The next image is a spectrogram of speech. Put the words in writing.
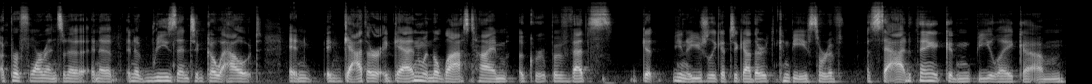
a performance and a, and a, and a reason to go out and, and gather again when the last time a group of vets get, you know, usually get together it can be sort of a sad thing. It can be like, um,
